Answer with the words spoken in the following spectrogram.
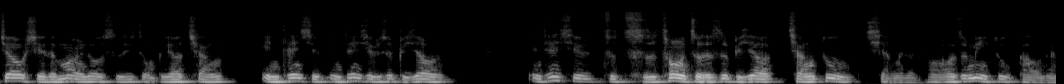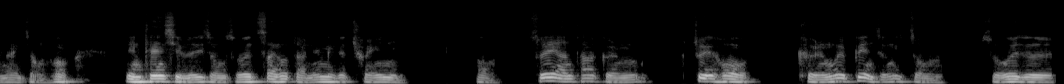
教学的脉络是一种比较强 intensive，intensive 是比较 intensive 这词通常指的是比较强度强的哦，或是密度高的那种哈，intensive 的一种所谓 psychodynamic training 哦，虽然它可能最后。可能会变成一种所谓的，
